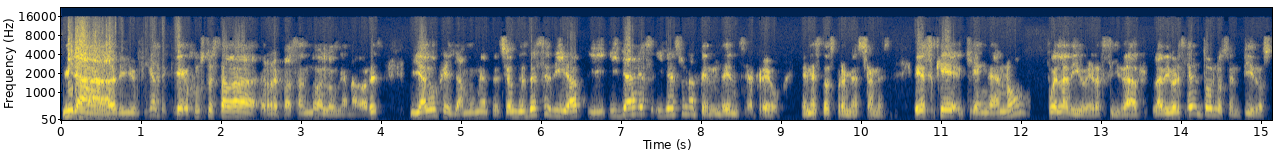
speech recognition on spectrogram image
Mira, Adri, fíjate que justo estaba repasando a los ganadores y algo que llamó mi atención desde ese día, y, ya, es, y ya es una tendencia, creo, en estas premiaciones, es que quien ganó fue la diversidad, la diversidad en todos los sentidos.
